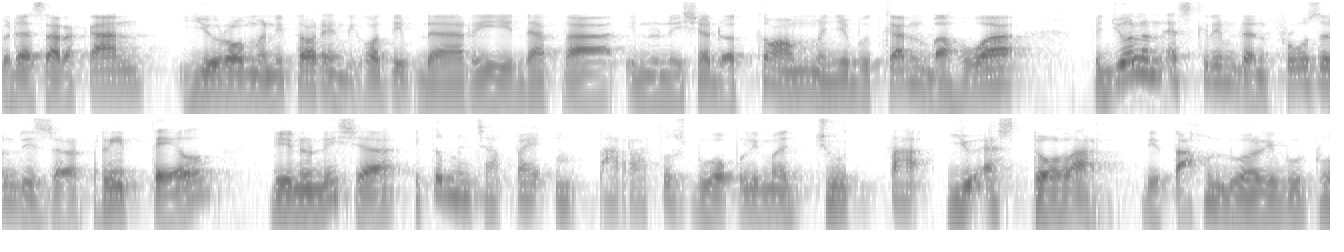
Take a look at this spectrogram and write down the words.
Berdasarkan Euromonitor yang dikutip dari data indonesia.com menyebutkan bahwa penjualan es krim dan frozen dessert retail di Indonesia itu mencapai 425 juta US dollar di tahun 2021.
